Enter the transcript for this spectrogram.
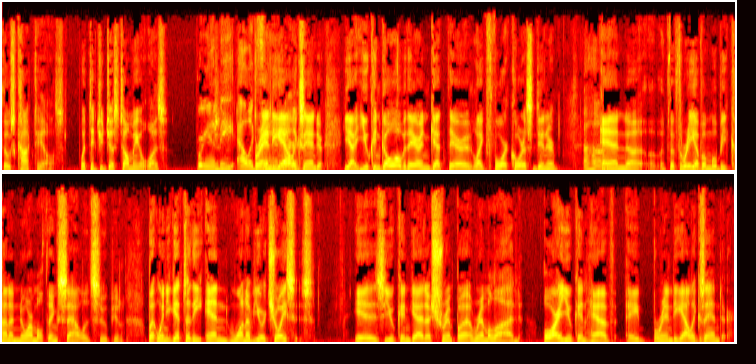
those cocktails. What did you just tell me it was? Brandy Alexander. Brandy Alexander. Yeah, you can go over there and get their like four course dinner, and uh, the three of them will be kind of normal things: salad, soup, you know. But when you get to the end, one of your choices is you can get a shrimp uh, remoulade, or you can have a brandy Alexander.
